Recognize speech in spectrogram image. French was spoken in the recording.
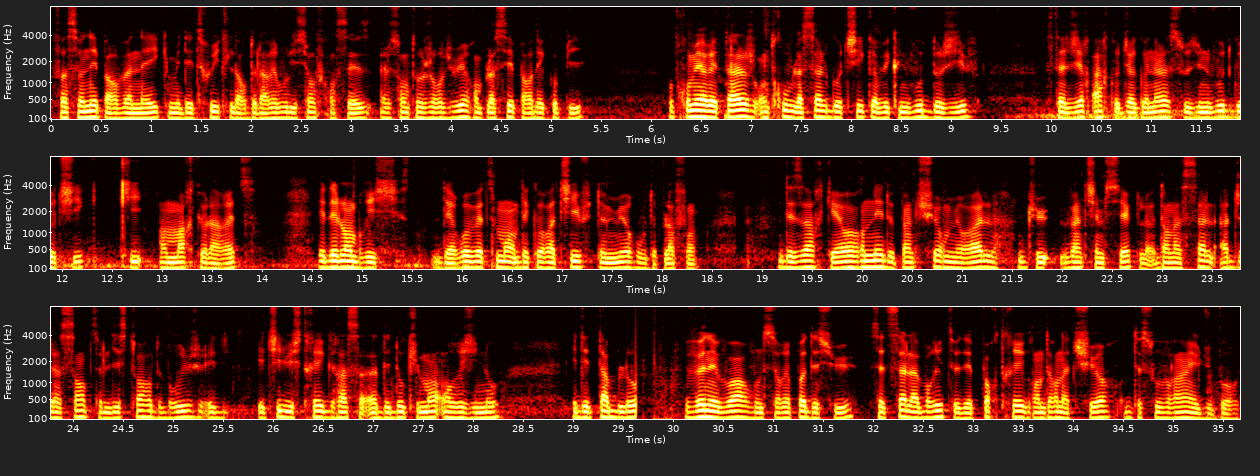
Façonnées par Van Eyck mais détruites lors de la Révolution française, elles sont aujourd'hui remplacées par des copies. Au premier étage, on trouve la salle gothique avec une voûte d'ogive, c'est-à-dire arc diagonal sous une voûte gothique qui en marque l'arête, et des lambris, des revêtements décoratifs de murs ou de plafonds. Des arcs ornés de peintures murales du XXe siècle. Dans la salle adjacente, l'histoire de Bruges est illustrée grâce à des documents originaux et des tableaux. Venez voir, vous ne serez pas déçus. Cette salle abrite des portraits grandeur nature des souverains et du bourg.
